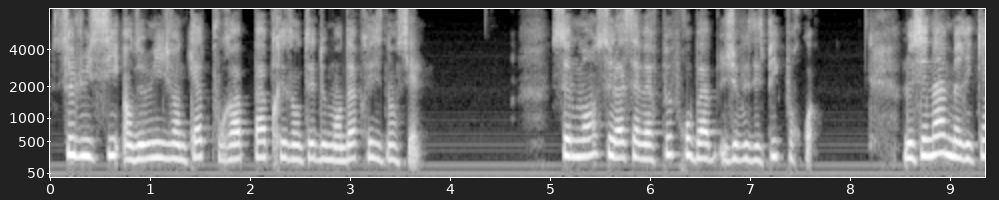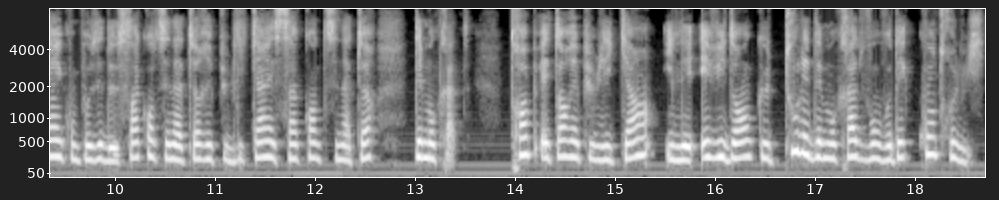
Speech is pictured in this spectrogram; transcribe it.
celui-ci en 2024 pourra pas présenter de mandat présidentiel. Seulement, cela s'avère peu probable, je vous explique pourquoi. Le Sénat américain est composé de 50 sénateurs républicains et 50 sénateurs démocrates. Trump étant républicain, il est évident que tous les démocrates vont voter contre lui.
